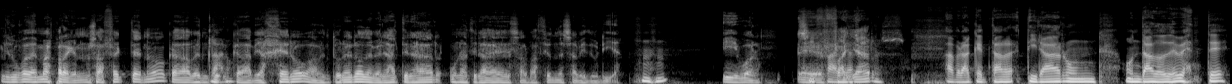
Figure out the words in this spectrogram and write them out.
Y luego además, para que no nos afecte, ¿no? Cada, cada viajero o aventurero deberá tirar una tirada de salvación de sabiduría. Y bueno, eh, fallar... Pues, habrá que tirar un, un dado de 20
